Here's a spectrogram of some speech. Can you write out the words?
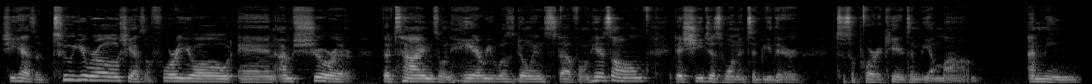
She has a two year old, she has a four year old, and I'm sure the times when Harry was doing stuff on his own that she just wanted to be there to support her kids and be a mom. I mean,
